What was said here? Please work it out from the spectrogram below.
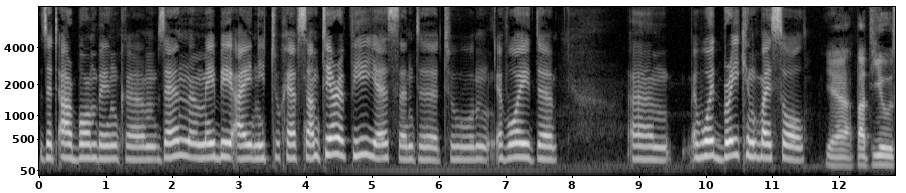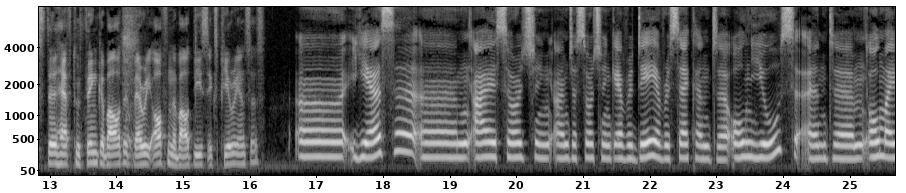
that are bombing, um, then uh, maybe I need to have some therapy, yes, and uh, to um, avoid uh, um, avoid breaking my soul. Yeah, but you still have to think about it very often about these experiences. Uh, yes, uh, um, I searching. I'm just searching every day, every second, uh, all news, and um, all my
